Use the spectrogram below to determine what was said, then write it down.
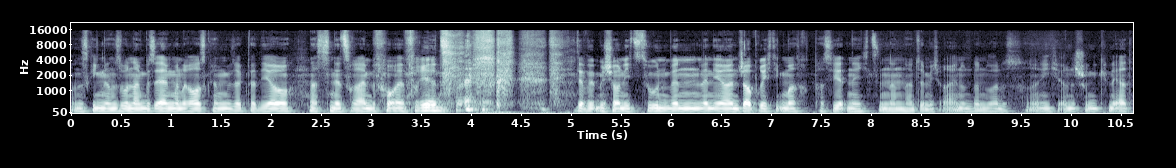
Und es ging dann so lang, bis er irgendwann rauskam und gesagt hat, yo, lass ihn jetzt rein, bevor er friert. Der wird mir schon nichts tun, wenn, wenn ihr euren Job richtig macht, passiert nichts. Und dann hat er mich rein und dann war das eigentlich alles schon geklärt.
